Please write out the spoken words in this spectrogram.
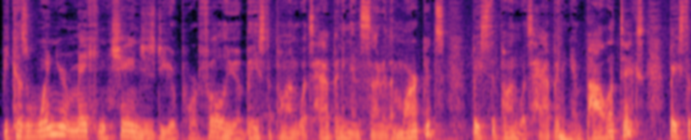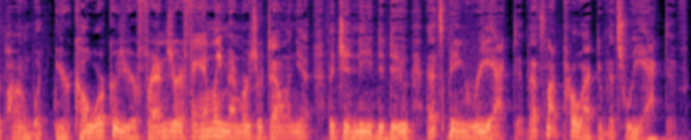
Because when you're making changes to your portfolio based upon what's happening inside of the markets, based upon what's happening in politics, based upon what your coworkers, your friends, your family members are telling you that you need to do, that's being reactive. That's not proactive, that's reactive.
